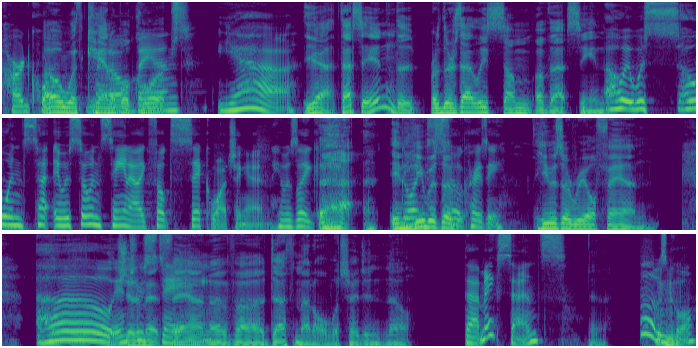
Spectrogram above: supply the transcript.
hardcore. Oh, with Cannibal Corpse. Yeah. Yeah, that's in the or there's at least some of that scene. Oh, it was so insane. It was so insane. I like felt sick watching it. He was like and he was so a crazy. he was a real fan, Oh, interesting. legitimate interesting. fan of uh, death metal, which I didn't know. that makes sense. Yeah. Well, that was cool.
